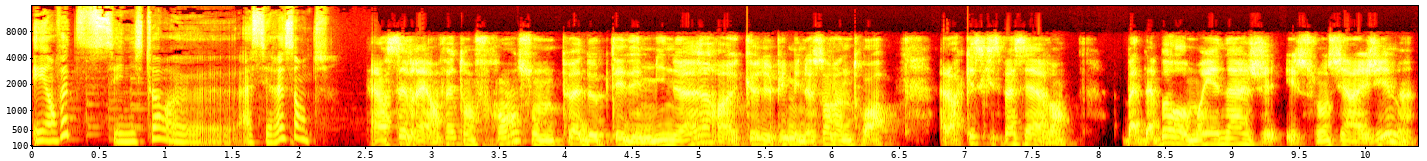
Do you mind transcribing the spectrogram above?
Et en fait, c'est une histoire assez récente. Alors c'est vrai, en fait en France, on ne peut adopter des mineurs que depuis 1923. Alors qu'est-ce qui se passait avant? Bah, D'abord au Moyen Âge et sous l'Ancien Régime,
